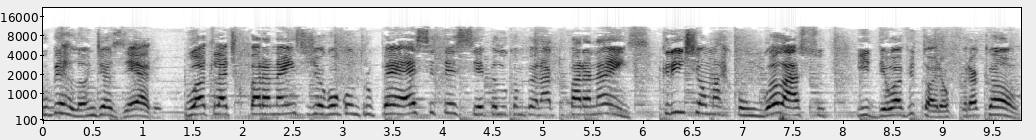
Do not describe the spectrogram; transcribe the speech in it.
Uberlândia 0. O Atlético Paranaense jogou contra o PSTC pelo Campeonato Paranaense. Christian marcou um golaço e deu a vitória ao Furacão.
